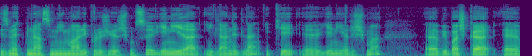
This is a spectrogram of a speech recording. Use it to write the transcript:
Hizmet Binası Mimari Proje Yarışması yeni ilan, ilan edilen iki e, yeni yarışma. E, bir başka e,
